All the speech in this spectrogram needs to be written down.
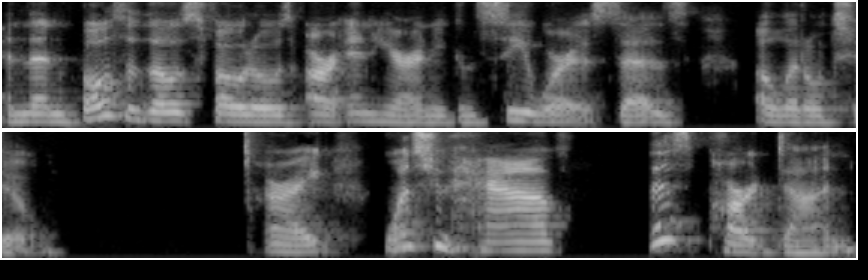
And then both of those photos are in here and you can see where it says a little too. All right, once you have this part done,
